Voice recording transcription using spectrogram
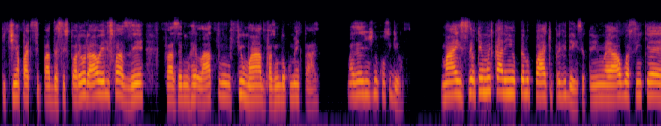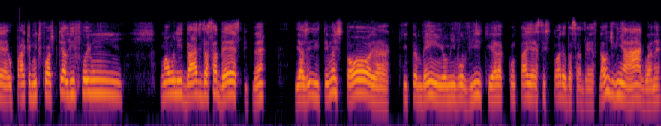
que tinha participado dessa história oral, eles fazer fazerem um relato filmado, fazer um documentário mas a gente não conseguiu. Mas eu tenho muito carinho pelo Parque Previdência. Eu tenho é algo assim que é o parque é muito forte porque ali foi um, uma unidade da Sabesp, né? E, a, e tem uma história que também eu me envolvi, que era contar essa história da Sabesp, da onde vinha a água, né?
